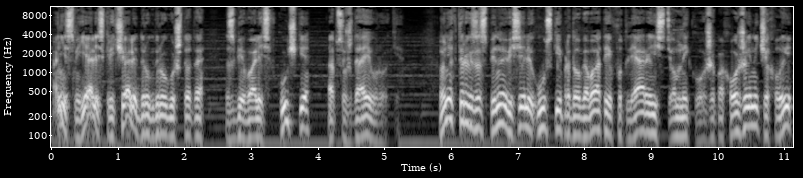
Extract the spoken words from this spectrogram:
Они смеялись, кричали друг другу что-то, сбивались в кучки, обсуждая уроки. У некоторых за спиной висели узкие продолговатые футляры из темной кожи, похожие на чехлы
